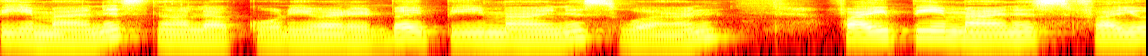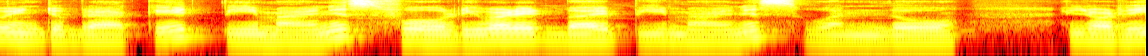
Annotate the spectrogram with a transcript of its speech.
ಪಿ ಮೈನಸ್ ನಾಲ್ಕು. Divided by P minus one five P minus five into bracket P minus four divided by P minus ಒಂದು. ಇಲ್ಲಿ ನೋಡ್ರಿ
